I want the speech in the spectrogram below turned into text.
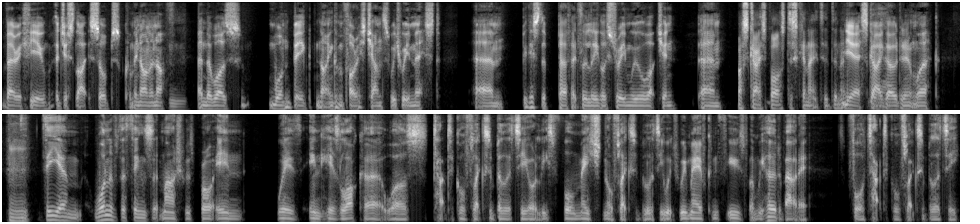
very few, are just like subs coming on and off. Mm. And there was one big Nottingham Forest chance which we missed um, because the perfectly legal stream we were watching. Um, My Sky Sports disconnected, didn't it? yeah, Sky Go didn't work. the um, one of the things that Marsch was brought in with in his locker was tactical flexibility, or at least formational flexibility, which we may have confused when we heard about it for tactical flexibility.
